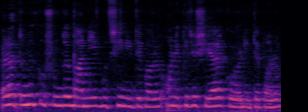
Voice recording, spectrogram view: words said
কারণ তুমি খুব সুন্দর মানিয়ে গুছিয়ে নিতে পারো, অনেক কিছু শেয়ার করে নিতে পারো।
